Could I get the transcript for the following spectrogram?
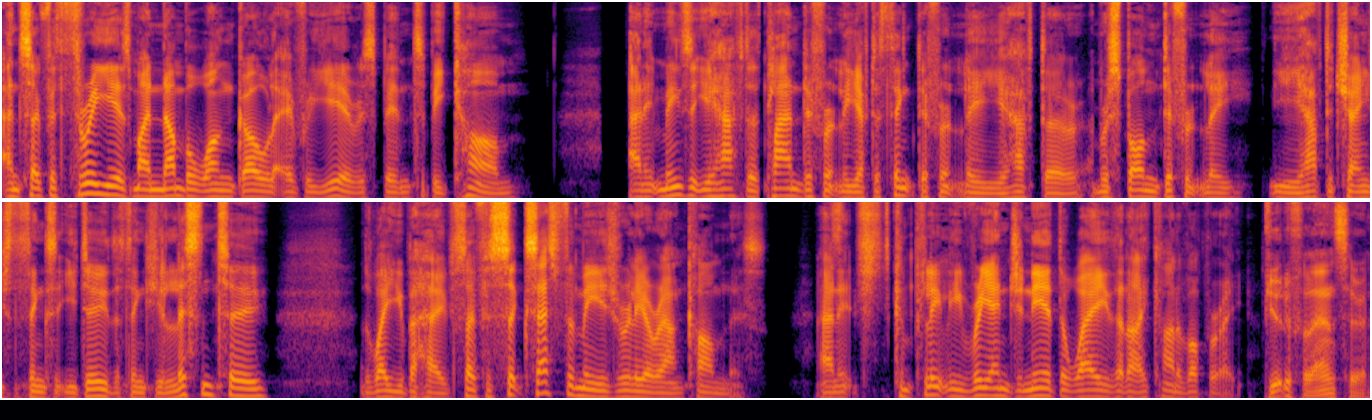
And so for three years, my number one goal every year has been to be calm. And it means that you have to plan differently, you have to think differently, you have to respond differently, you have to change the things that you do, the things you listen to, the way you behave. So for success for me is really around calmness and it's completely re-engineered the way that I kind of operate. Beautiful answer.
